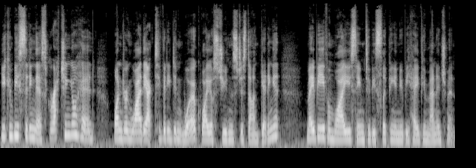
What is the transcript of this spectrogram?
You can be sitting there scratching your head, wondering why the activity didn't work, why your students just aren't getting it, maybe even why you seem to be slipping in your behavior management.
